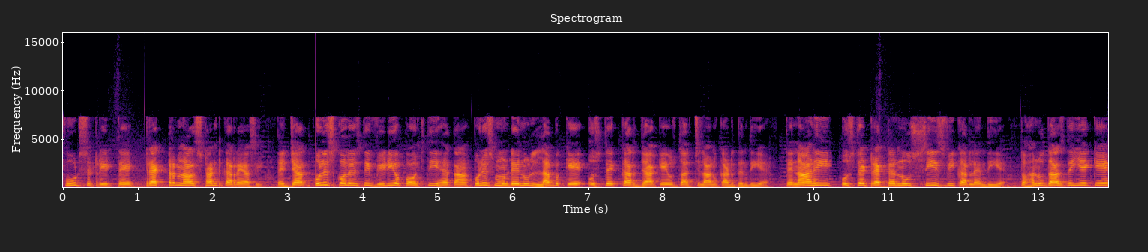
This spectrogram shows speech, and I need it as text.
ਫੂਡ ਸਟਰੀਟ ਤੇ ਟਰੈਕਟਰ ਨਾਲ ਸਟੰਟ ਕਰ ਰਿਹਾ ਸੀ ਤੇ ਜਦ ਪੁਲਿਸ ਕੋਲ ਇਸ ਦੀ ਵੀਡੀਓ ਪਹੁੰਚਦੀ ਹੈ ਤਾਂ ਪੁਲਿਸ ਮੁੰਡੇ ਨੂੰ ਲੱਭ ਕੇ ਉਸ ਦੇ ਘਰ ਜਾ ਕੇ ਉਸ ਦਾ ਚਲਾਨ ਕੱਟ ਦਿੰਦੀ ਹੈ ਤੇ ਨਾਲ ਹੀ ਉਸ ਦੇ ਟਰੈਕਟਰ ਨੂੰ ਸੀਜ਼ ਵੀ ਕਰ ਲੈਂਦੀ ਹੈ। ਤੁਹਾਨੂੰ ਦੱਸ ਦਈਏ ਕਿ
